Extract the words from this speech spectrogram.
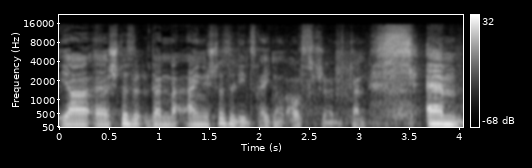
ja, äh, Schlüssel, deine eigene Schlüsseldienstrechnung ausstellen können. Ähm,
